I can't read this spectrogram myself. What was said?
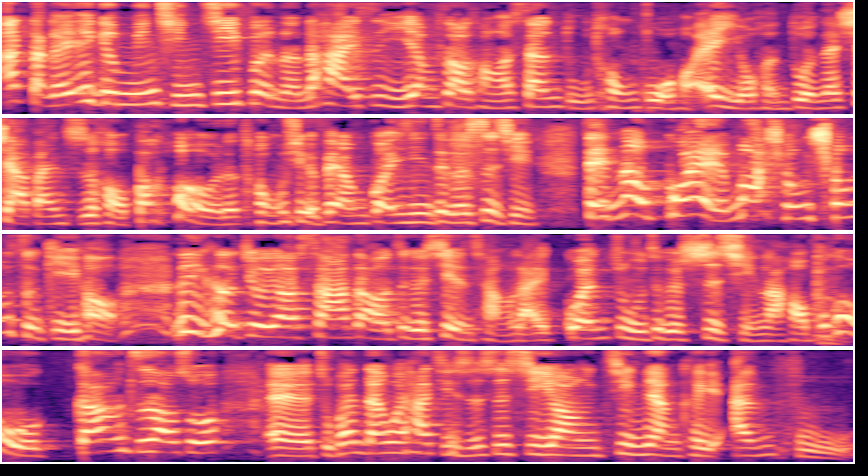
啊，大概一个民情激愤了，那他还是一样照常的三读通过哈。哎，有很多人在下班之后，包括我的同学非常关心这个事情。得闹乖骂熊熊死去哈，立刻就要杀到这个现场来关注这个事情了哈。不过我刚刚知道说，哎，主办单位他其实是希望尽量可以安抚。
